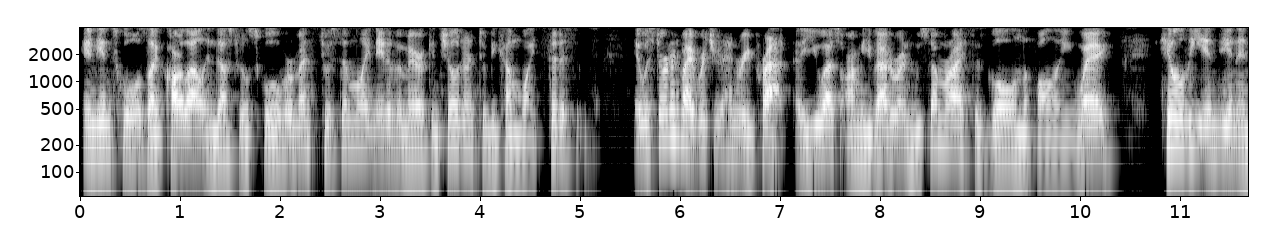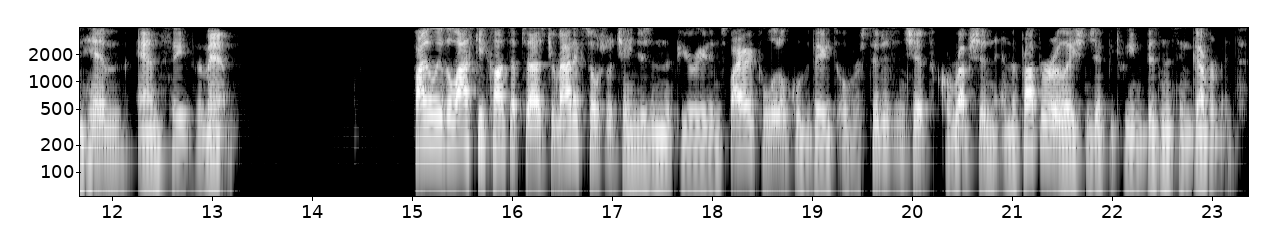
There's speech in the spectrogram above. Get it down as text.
Indian schools like Carlisle Industrial School were meant to assimilate Native American children to become white citizens. It was started by Richard Henry Pratt, a U.S. Army veteran who summarized his goal in the following way kill the Indian in him and save the man. Finally, the last key concept says dramatic social changes in the period inspired political debates over citizenship, corruption, and the proper relationship between business and government.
